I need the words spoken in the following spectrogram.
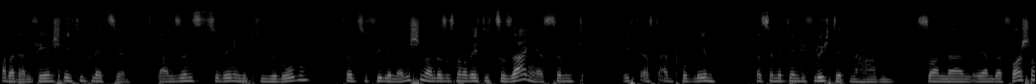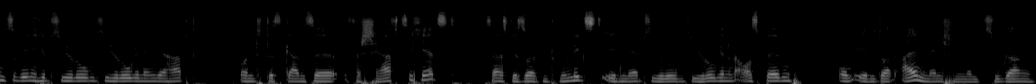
Aber dann fehlen schlicht die Plätze. Dann sind es zu wenige Psychologen für zu viele Menschen. Und das ist nochmal wichtig zu sagen. Es sind nicht erst ein Problem das wir mit den Geflüchteten haben, sondern wir haben davor schon zu wenige Psychologen, Psychologinnen gehabt und das Ganze verschärft sich jetzt. Das heißt, wir sollten tunlichst eben mehr Psychologen, Psychologinnen ausbilden, um eben dort allen Menschen einen Zugang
